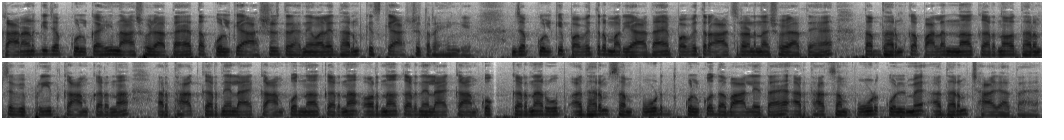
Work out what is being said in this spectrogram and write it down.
कारण कि जब कुल का ही नाश हो जाता है, तब कुल के आश्रित रहने वाले धर्म किसके आश्रित रहेंगे? जब कुल की पवित्र मर्यादाएँ, पवित्र आचरण नष्ट हो जाते हैं, तब धर्म का पालन न करना और धर्म से विपरीत काम करना, अर्थात करने लायक काम को न करना और न करने लायक काम को करना रूप अधर्म संपूर्ण कुल को दबा लेता है, अर्थात संपूर्ण कुल में अधर्म छा जाता है।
